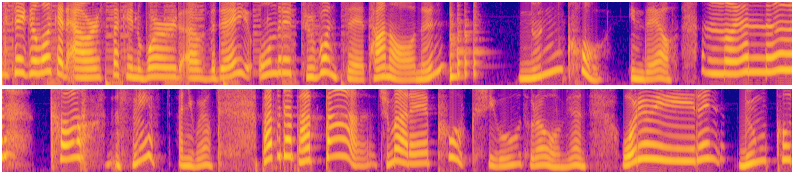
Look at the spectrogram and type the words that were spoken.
Time to take a look at our second word of the day. 오늘의 두 번째 단어는 눈코인데요. 너의 눈, 코. 아니고요. 바쁘다 바빠. 주말에 푹 쉬고 돌아오면 월요일은 눈코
